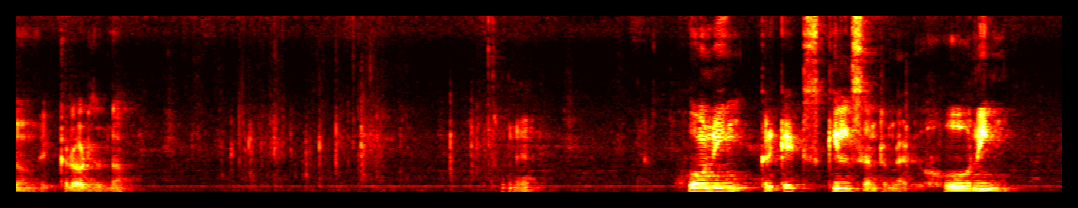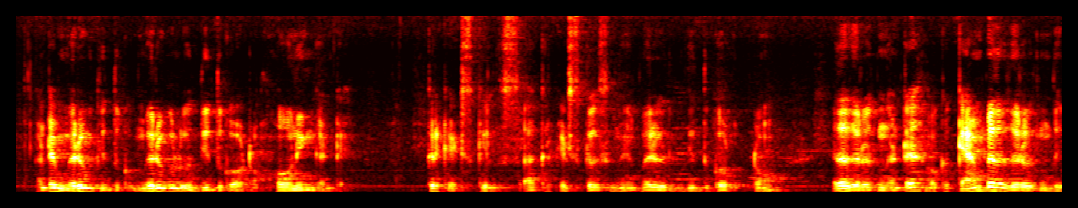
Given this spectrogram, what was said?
చూడండి ఇక్కడ ఒకటి చూద్దాం. చూడండి. హోనింగ్ క్రికెట్ స్కిల్స్ అంటున్నాడు. హోనింగ్. అంటే మెరుగు దిద్దుకో మెరుగులు దిద్దుకోవటం హోనింగ్ అంటే క్రికెట్ స్కిల్స్. ఆ క్రికెట్ స్కిల్స్ని మెరుగు దిద్దుకోవటం ఏదో జరుగుతుందంటే ఒక క్యాంప్ ఏదో జరుగుతుంది?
